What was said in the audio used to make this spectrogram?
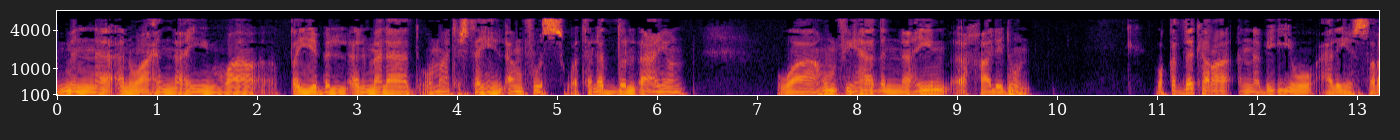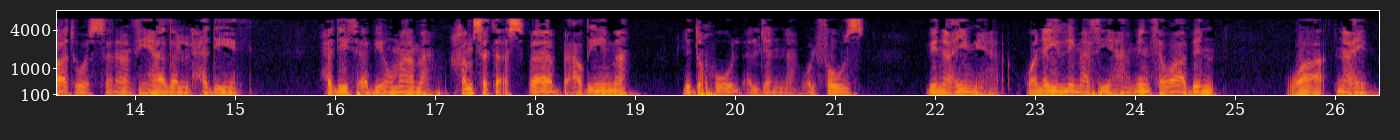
من أنواع النعيم وطيب الملاذ وما تشتهي الأنفس وتلذ الأعين وهم في هذا النعيم خالدون. وقد ذكر النبي عليه الصلاة والسلام في هذا الحديث حديث أبي أمامة خمسة أسباب عظيمة لدخول الجنة والفوز بنعيمها ونيل ما فيها من ثواب ونعيم.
